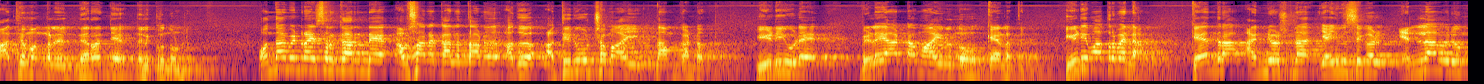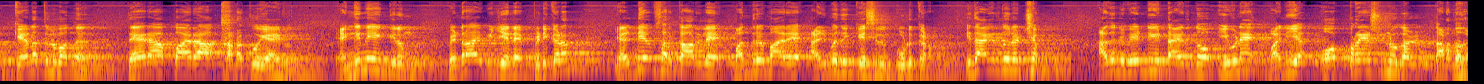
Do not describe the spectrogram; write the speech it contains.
മാധ്യമങ്ങളിൽ നിറഞ്ഞ് നിൽക്കുന്നുണ്ട്. ഒന്നാം പിണറായി സർക്കാരിന്റെ അവസാന കാലത്താണ് അത് അതിരൂക്ഷമായി നാം കണ്ടത്. ഇ ഡിയുടെ വിളയാട്ടമായിരുന്നു കേരളത്തിൽ. ഇ ഡി മാത്രമല്ല കേന്ദ്ര അന്വേഷണ ഏജൻസികൾ എല്ലാവരും കേരളത്തിൽ വന്ന് തേരാപ്പാര നടക്കുകയായിരുന്നു. എങ്ങനെയെങ്കിലും പിണറായി വിജയനെ പിടിക്കണം എൽ ഡി എഫ് സർക്കാരിലെ മന്ത്രിമാരെ അഴിമതി കേസിൽ കൊടുക്കണം. ഇതായിരുന്നു ലക്ഷ്യം. അതിനു വേണ്ടിയിട്ടായിരുന്നു ഇവിടെ വലിയ ഓപ്പറേഷനുകൾ നടന്നത്.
